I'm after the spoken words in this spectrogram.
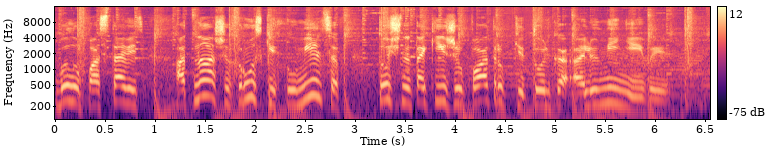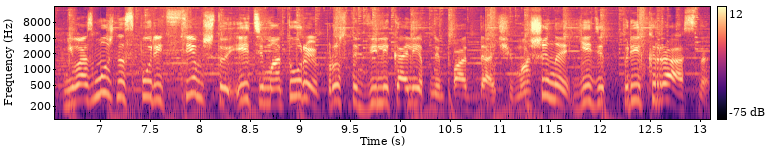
было поставить от наших русских умельцев точно такие же патрубки, только алюминиевые. Невозможно спорить с тем, что эти моторы просто великолепны по отдаче. Машина едет прекрасно,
